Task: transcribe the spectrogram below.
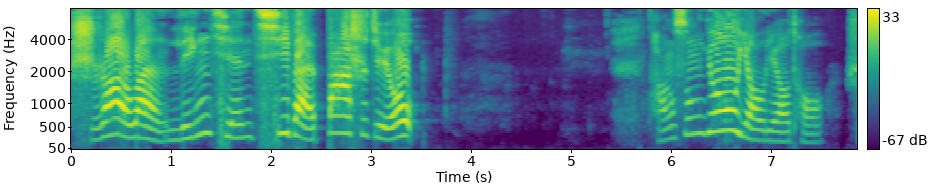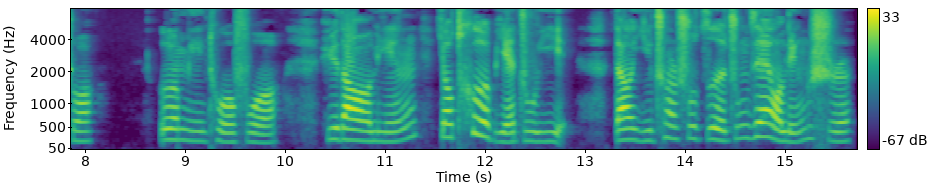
十二万零千七百八十九。”唐僧又摇了摇头，说：“阿弥陀佛，遇到零要特别注意。当一串数字中间有零时，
